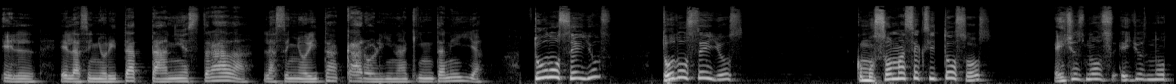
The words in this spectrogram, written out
el, la señorita Tania Estrada, la señorita Carolina Quintanilla. Todos ellos, todos ellos, como son más exitosos, ellos no, ellos no,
